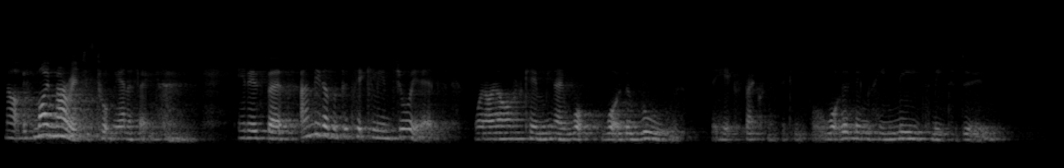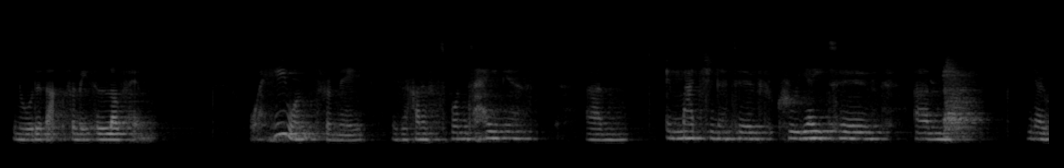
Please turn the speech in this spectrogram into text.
Now, if my marriage has taught me anything, it is that Andy doesn't particularly enjoy it when I ask him, you know, what, what are the rules that he expects me to keep or what are the things he needs me to do in order that for me to love him. What he wants from me is a kind of spontaneous, um, imaginative, creative, um, you know,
